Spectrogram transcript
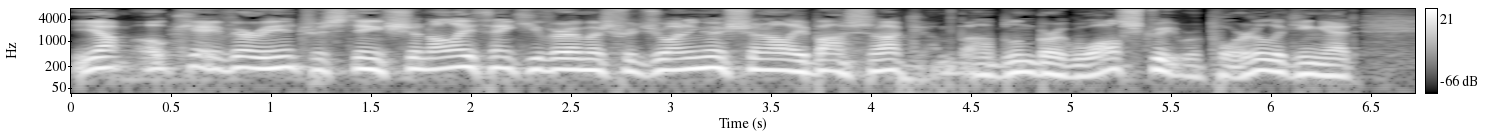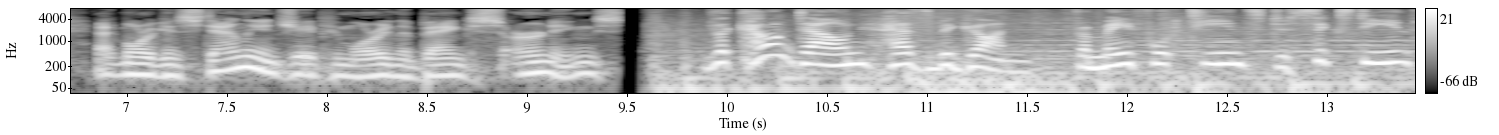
Yep. Okay. Very interesting. Shonali, thank you very much for joining us. Shonali Basak, uh, Bloomberg Wall Street reporter, looking at, at Morgan Stanley and JP Morgan, the bank's earnings. The countdown has begun. From May 14th to 16th,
